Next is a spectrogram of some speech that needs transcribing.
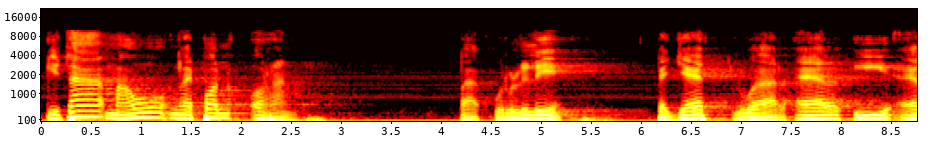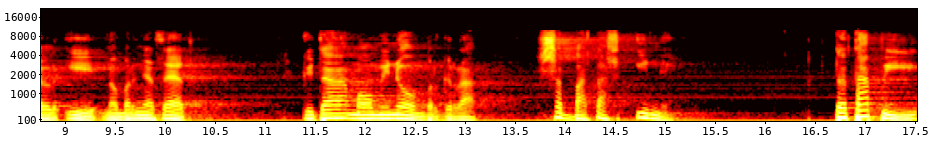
Kita mau telepon orang. Pak Guru Lili, pejet keluar L I L I nomornya set kita mau minum bergerak sebatas ini tetapi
